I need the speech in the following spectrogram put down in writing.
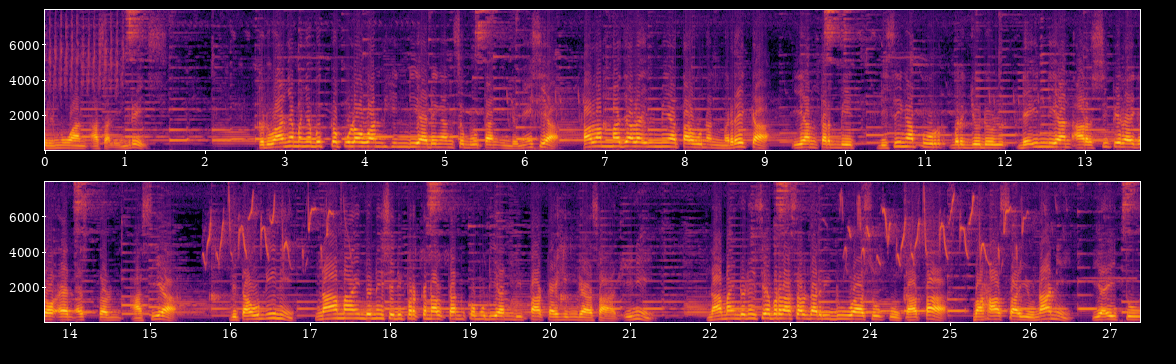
ilmuwan asal Inggris. Keduanya menyebut kepulauan Hindia dengan sebutan Indonesia dalam majalah ilmiah tahunan mereka yang terbit di Singapura berjudul The Indian Archipelago and Eastern Asia di tahun ini, nama Indonesia diperkenalkan kemudian dipakai hingga saat ini. Nama Indonesia berasal dari dua suku kata bahasa Yunani, yaitu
